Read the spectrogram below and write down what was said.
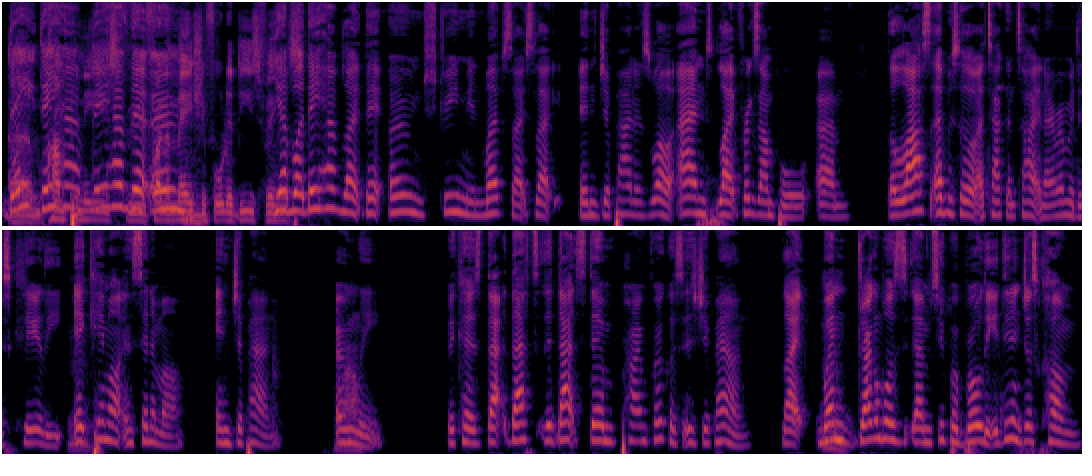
They um, they have they have through their own. Funimation, for all of these things. Yeah, but they have like their own streaming websites, like in Japan as well. And like for example, um, the last episode of Attack on Titan, I remember this clearly. It Mm. came out in cinema in Japan Wow. only because that that's that's their prime focus is Japan. Like when Dragon Ball Z- um, Super Broly, it didn't just come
